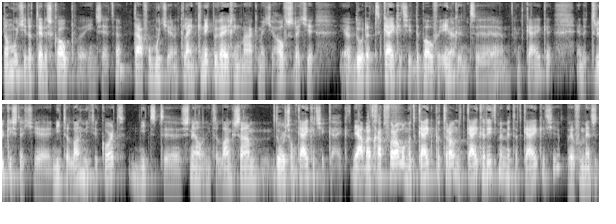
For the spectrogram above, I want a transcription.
dan moet je dat telescoop uh, inzetten. Daarvoor moet je een klein knikbeweging maken met je hoofd, zodat je door dat kijkertje erbovenin kunt, uh, kunt kijken. En de truc is dat je niet te lang, niet te kort, niet te snel en niet te langzaam door zo'n kijkertje kijkt. Ja, maar het gaat vooral om het kijkpatroon, het kijkritme met dat kijkertje. Heel veel mensen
